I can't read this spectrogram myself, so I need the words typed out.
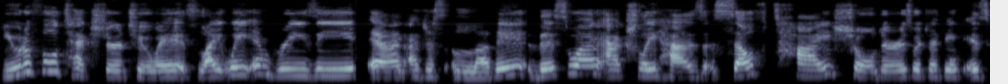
beautiful texture to it. It's lightweight and breezy, and I just love it. This one actually has self tie shoulders, which I think is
